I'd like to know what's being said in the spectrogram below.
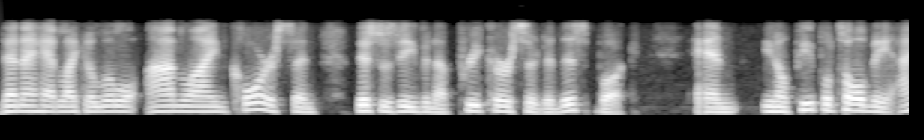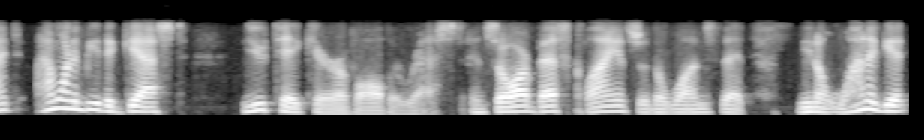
Then I had like a little online course, and this was even a precursor to this book. And you know, people told me, I I want to be the guest. You take care of all the rest. And so our best clients are the ones that you know want to get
